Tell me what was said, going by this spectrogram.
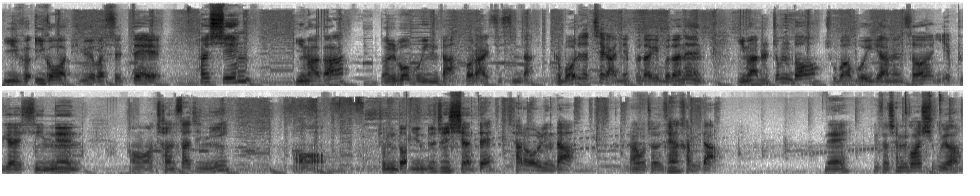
이거 이거와 비교해 봤을 때 훨씬 이마가 넓어 보인다. 그걸 알 수 있습니다. 그 머리 자체가 안 예쁘다기보다는 이마를 좀 더 좁아 보이게 하면서 예쁘게 할 수 있는 어, 전 사진이 어, 좀 더 윤두준 씨한테 잘 어울린다 라고 저는 생각합니다. 네, 그래서 참고하시고요.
